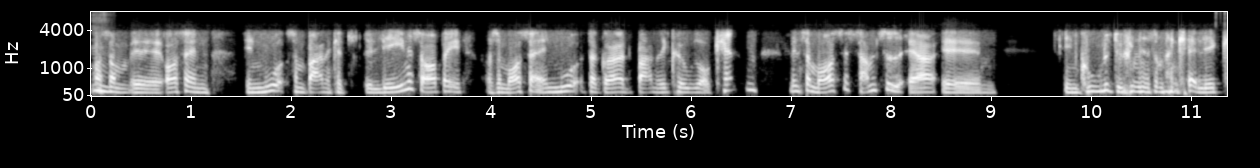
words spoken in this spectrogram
mm. og som øh, også er en, en mur, som barnet kan læne sig op af, og som også er en mur, der gør, at barnet ikke kører ud over kanten, men som også samtidig er øh, en kugledyne, som man kan lægge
